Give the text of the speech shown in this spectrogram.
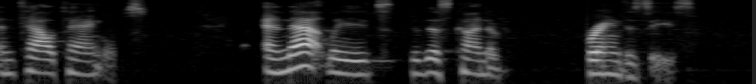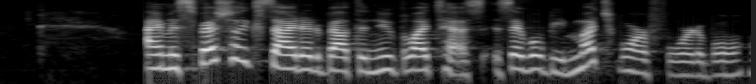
and tau tangles. And that leads to this kind of brain disease. I'm especially excited about the new blood tests as they will be much more affordable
